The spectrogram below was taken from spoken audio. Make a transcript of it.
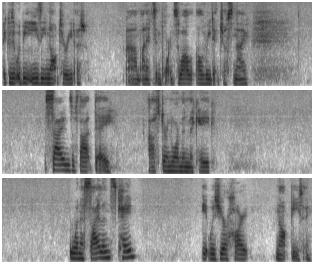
because it would be easy not to read it. Um, and it's important so I'll I'll read it just now. Sounds of that day after Norman MacCaig. When a silence came, it was your heart not beating.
